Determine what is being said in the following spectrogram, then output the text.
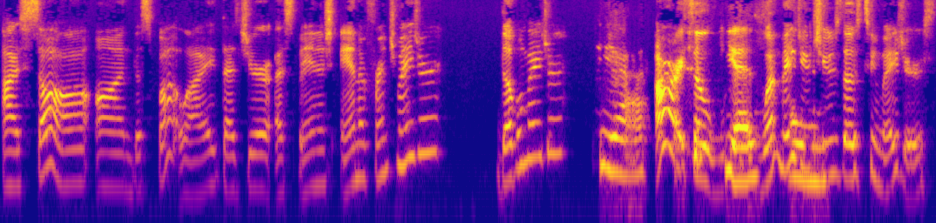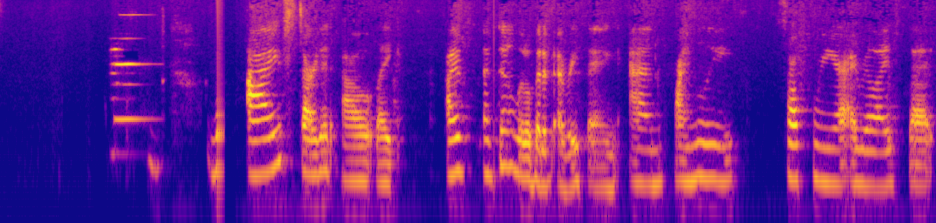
I saw on the spotlight that you're a Spanish and a French major, double major. Yeah. All right. So, yes. What made you choose those two majors? I started out like I've I've done a little bit of everything, and finally sophomore year, I realized that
